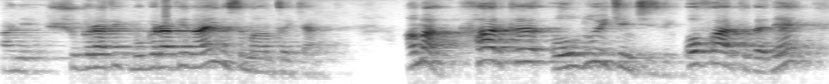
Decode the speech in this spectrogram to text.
Hani şu grafik bu grafiğin aynısı mantıken. Ama farkı olduğu için çizdik. O farkı da ne?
